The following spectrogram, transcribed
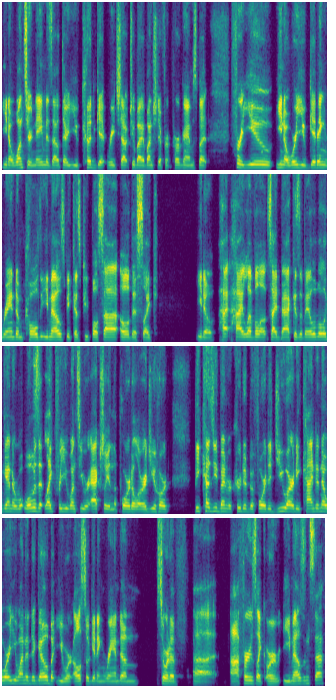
you know once your name is out there you could get reached out to by a bunch of different programs. But for you you know were you getting random cold emails because people saw oh this like you know high, high level outside back is available again? Or what, what was it like for you once you were actually in the portal? Or did you heard because you'd been recruited before did you already kind of know where you wanted to go but you were also getting random sort of uh offers like or emails and stuff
